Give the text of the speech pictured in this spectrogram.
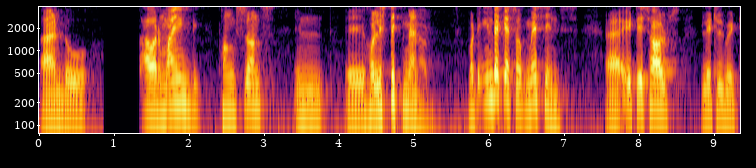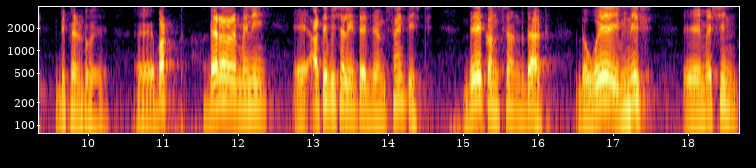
and uh, our mind functions in a holistic manner, but in the case of machines uh, it solves little bit different way. Uh, but there are many uh, artificial intelligence scientists they concerned that the way even if a machine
